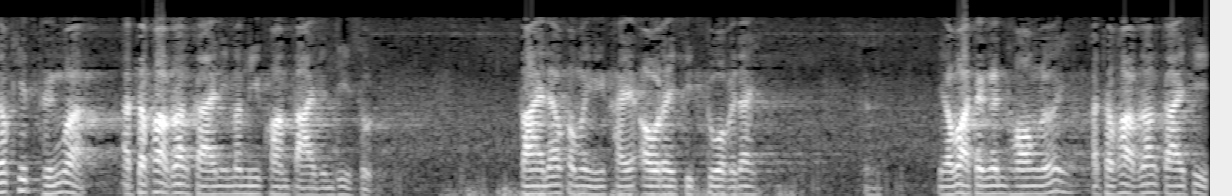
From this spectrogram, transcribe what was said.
แล้วคิดถึงว่าอัตภาพร่างกายนี่มันมีความตายเป็นที่สุด ตายแล้วก็ไม่มีใครเอาอะไรปิดตัวไปได้ อย่าว่าแต่เงินทองเลย อัตภาพร่างกายที่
